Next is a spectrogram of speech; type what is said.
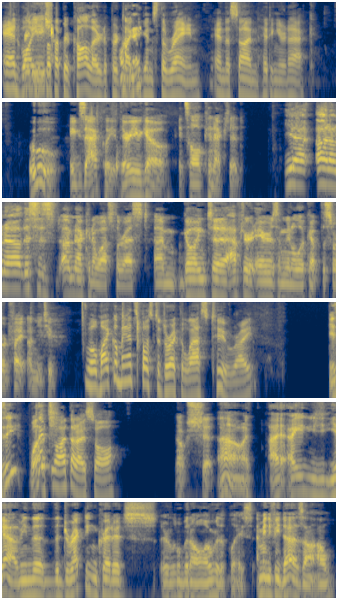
And while you Radiation. flip up your collar to protect Okay. against the rain and the sun hitting your neck. Ooh, exactly. There you go. It's all connected. Yeah, I don't know. This is. I'm not going to watch the rest. I'm going to after it airs. I'm going to look up the sword fight on YouTube. Well, Michael Mann's supposed to direct the last two, right? Is he? What? That's what I thought I saw. Oh shit. Oh, I, I, I, yeah. I mean, the the directing credits are a little bit all over the place. I mean, if he does, I'll I'll,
